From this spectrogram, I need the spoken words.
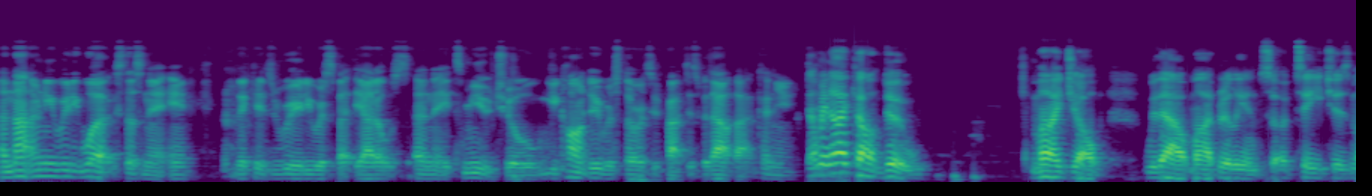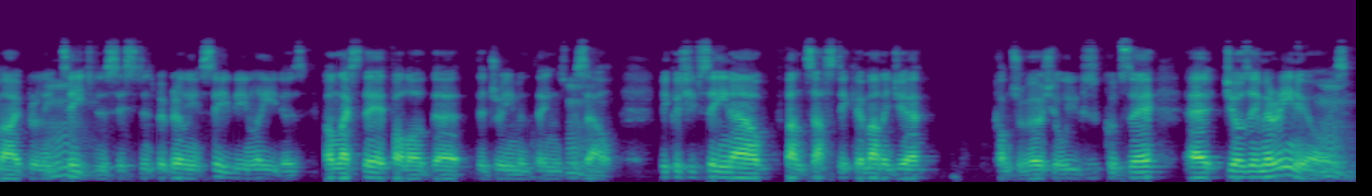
and that only really works, doesn't it? If the kids really respect the adults and it's mutual. You can't do restorative practice without that, can you? I mean, I can't do my job without my brilliant sort of teachers, my brilliant Mm. teaching assistants, my brilliant senior leaders, unless they followed the, the dream and things Mm. myself. Because you've seen how fantastic a manager, controversial you could say, uh, Jose Mourinho is. Mm.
